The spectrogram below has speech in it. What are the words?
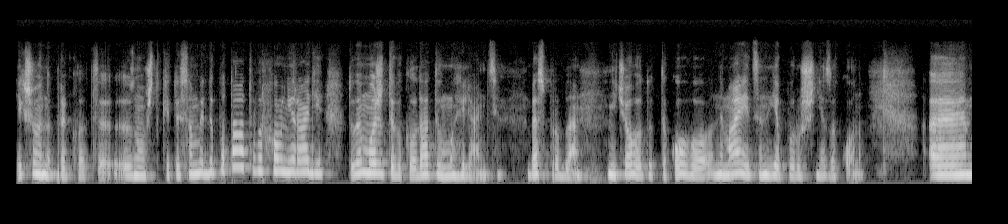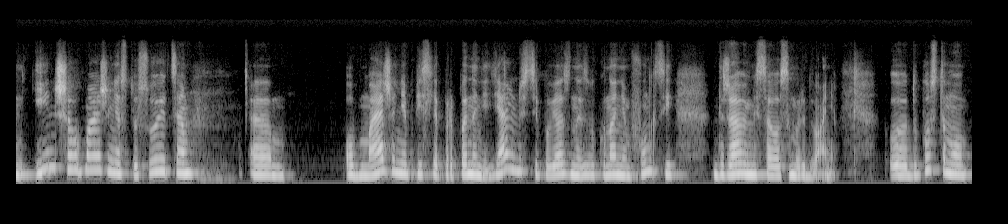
якщо ви, наприклад, е, знову ж таки той самий депутат у Верховній Раді, то ви можете викладати в Могилянці без проблем. Нічого тут такого немає, і це не є порушення закону. Е, інше обмеження стосується е, обмеження після припинення діяльності, пов'язаної з виконанням функцій держави місцевого самоврядування. Е, Допустимо,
